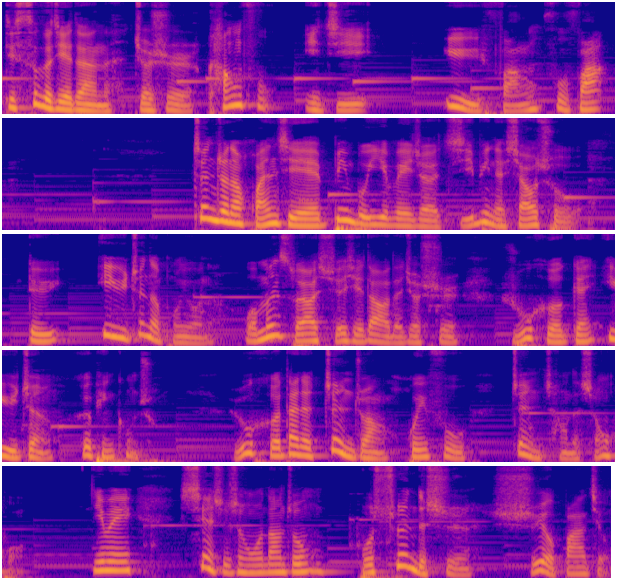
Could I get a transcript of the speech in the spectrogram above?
第四个阶段呢，就是康复以及预防复发。症状的缓解并不意味着疾病的消除。对于抑郁症的朋友呢，我们所要学习到的就是如何跟抑郁症和平共处，如何带着症状恢复正常的生活。因为现实生活当中不顺的事十有八九，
